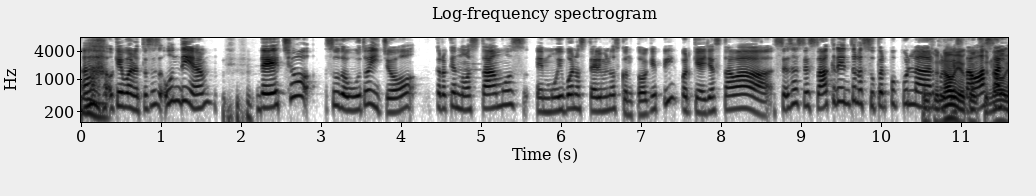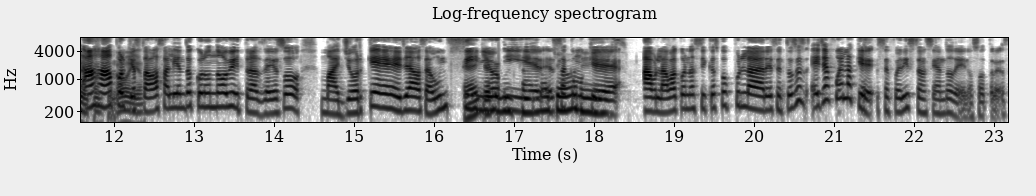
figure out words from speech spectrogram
Ah, Uh. ok, bueno, entonces un día, de hecho, Sudobuto y yo creo que no estábamos en muy buenos términos con Togepi, porque ella estaba, se, se estaba creyendo la súper popular, su porque novio, estaba, novio, ajá, porque estaba saliendo con un novio y tras de eso mayor que ella, o sea, un senior, y gustan e- esa como que hablaba con las chicas populares, entonces ella fue la que se fue distanciando de nosotras.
